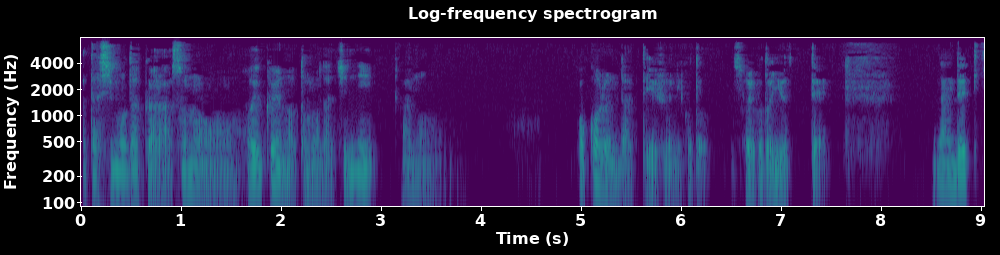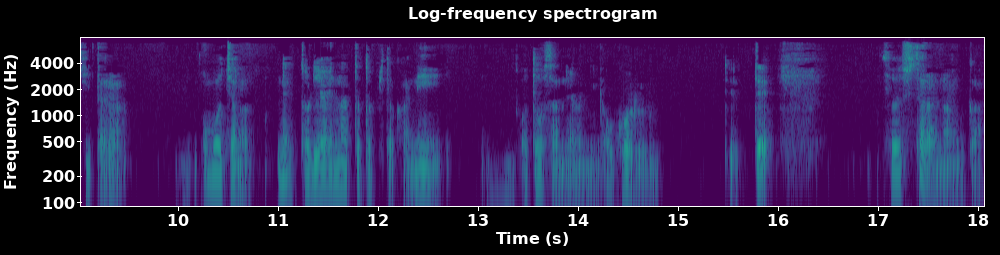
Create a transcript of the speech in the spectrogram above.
私もだから、その、保育園の友達に、あの、怒るんだっていうふうにこと、そういうことを言って、なんでって聞いたら、おもちゃのね、取り合いになった時とかに、お父さんのように怒るって言って、そしたらなんか、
